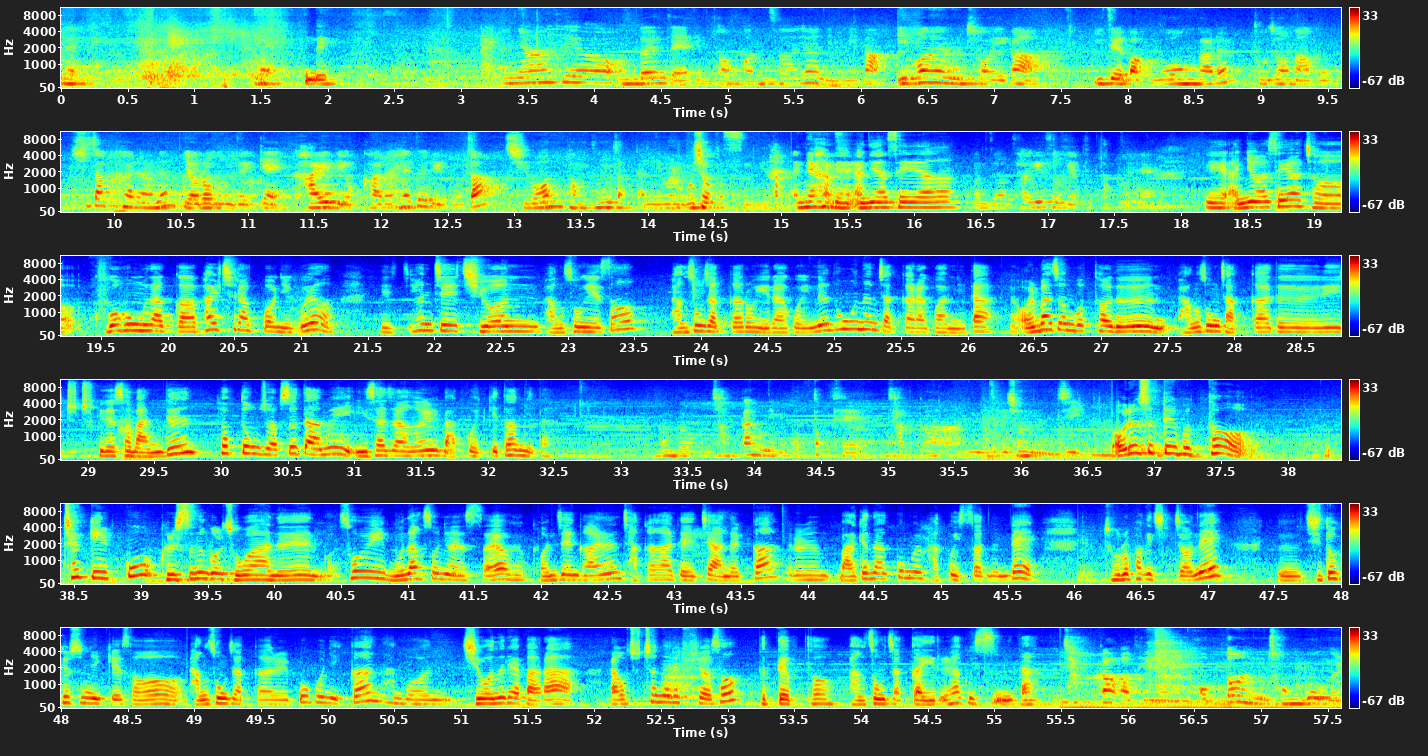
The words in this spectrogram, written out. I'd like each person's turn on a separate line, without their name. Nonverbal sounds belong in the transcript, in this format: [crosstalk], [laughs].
네.
네.
안녕하세요. 언더엔드 에디터 권서현입니다. 이번에는 저희가 이제 막 무언가를 도전하고 시작하려는 여러분들께 가이드 역할을 해드리고자 지원 방송 작가님을 모셔봤습니다. 안녕하세요.
네, 안녕하세요.
먼저 자기소개 부탁드려요.
예, 안녕하세요. 저 국어국문학과 87학번이고요. 예, 현재 지원 방송에서 방송 작가로 일하고 있는 홍은남 작가라고 합니다. 얼마 전부터는 방송 작가들이 주축이 돼서 만든 협동조합 쓰담의 이사장을 맡고 있기도 합니다.
먼저 작가님 어떻게 작가님 되셨는지
어렸을 때부터 책 읽고 글 쓰는 걸 좋아하는 소위 문학 소녀였어요. 언젠가는 작가가 되지 않을까? 이런 막연한 꿈을 갖고 있었는데 졸업하기 직전에 그 지도 교수님께서 방송 작가를 뽑으니까 한번 지원을 해봐라 라고 추천을 해주셔서 그때부터 방송 작가 일을 하고 있습니다.
작가가 되면 어떤 전공을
